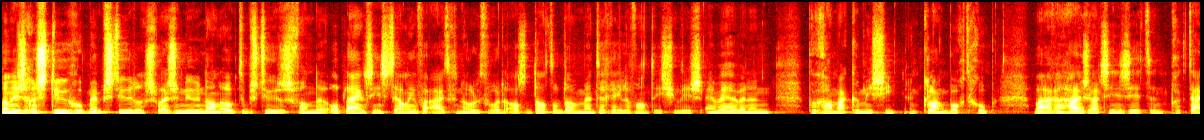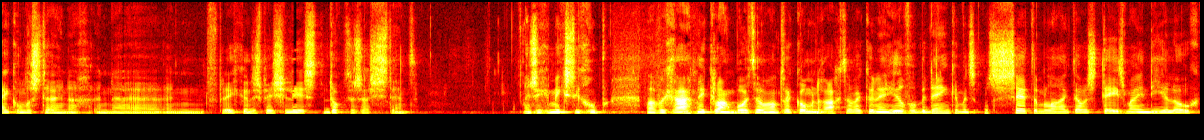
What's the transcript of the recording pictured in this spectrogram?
Dan is er een stuurgroep met bestuurders, waar ze nu en dan ook de bestuurders van de opleidingsinstellingen voor uitgenodigd worden als dat op dat moment een relevant issue is. En we hebben een programmacommissie, een klankbordgroep, waar een huisarts in zit, een praktijkondersteuner, een, uh, een verpleegkundige specialist, doktersassistent is een gemixte groep waar we graag mee klankborden. Want wij komen erachter, wij kunnen heel veel bedenken. Maar het is ontzettend belangrijk dat we steeds maar in dialoog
